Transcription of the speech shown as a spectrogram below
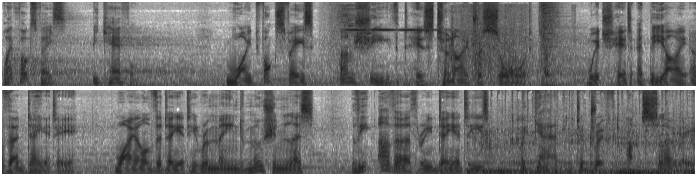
White Foxface, be careful. White Foxface unsheathed his Tonitrus sword, which hit at the eye of that deity. While the deity remained motionless, the other three deities began to drift up slowly.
